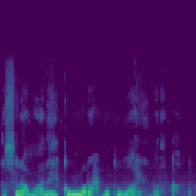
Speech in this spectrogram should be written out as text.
അസ്സാം വലൈക്കും വറഹമത്തല്ലാഹി വാത്തു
